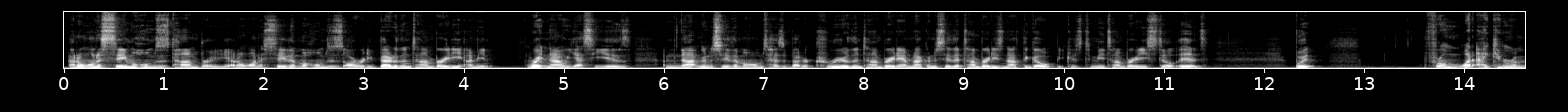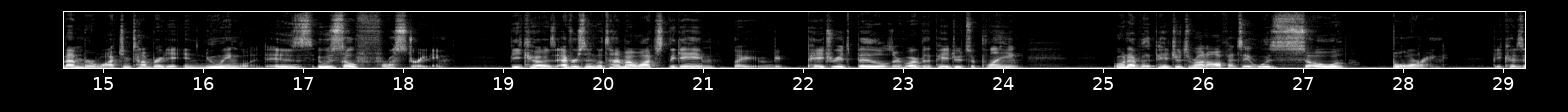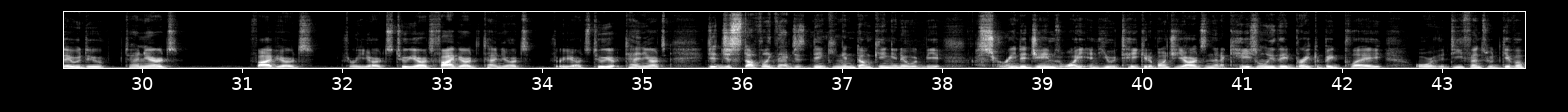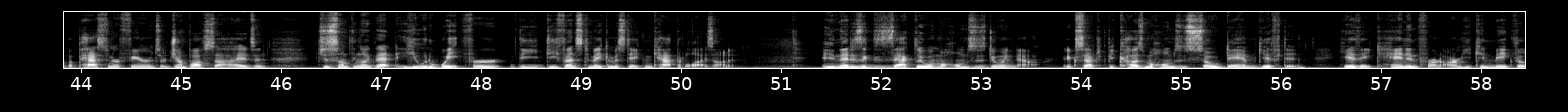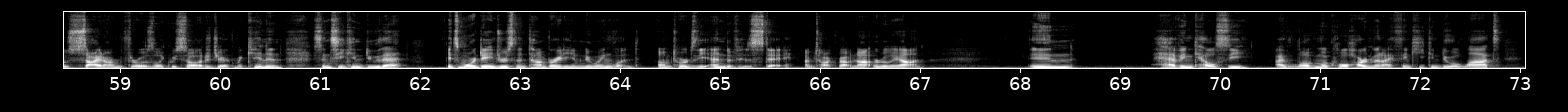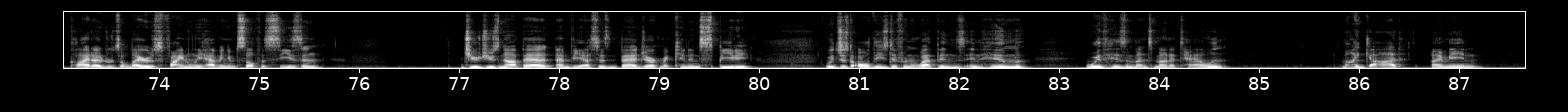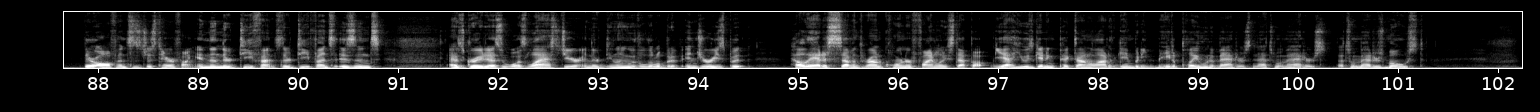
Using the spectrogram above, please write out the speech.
I don't want to say Mahomes is Tom Brady. I don't want to say that Mahomes is already better than Tom Brady. I mean, right now, yes, he is. I'm not going to say that Mahomes has a better career than Tom Brady. I'm not going to say that Tom Brady's not the GOAT because to me, Tom Brady still is. But from what I can remember watching Tom Brady in New England is it was so frustrating because every single time I watched the game, like Patriots Bills or whoever the Patriots are playing, whenever the Patriots were on offense, it was so boring because they would do 10 yards, 5 yards, 3 yards, 2 yards, 5 yards, 10 yards, 3 yards, 2 yards, 10 yards. Just stuff like that, just dinking and dunking, and it would be a screen to James White, and he would take it a bunch of yards, and then occasionally they'd break a big play, or the defense would give up a pass interference or jump off sides, and just something like that. He would wait for the defense to make a mistake and capitalize on it. And that is exactly what Mahomes is doing now. Except because Mahomes is so damn gifted, he has a cannon front arm. He can make those sidearm throws like we saw to Jerick McKinnon. Since he can do that, it's more dangerous than Tom Brady in New England um, towards the end of his stay. I'm talking about not early on. In having Kelce, I love Mecole Hardman. I think he can do a lot. Clyde Edwards-Helaire is finally having himself a season. Juju's not bad. MVS isn't bad. Jerick McKinnon's speedy. With just all these different weapons in him with his immense amount of talent, my God. I mean, their offense is just terrifying. And then their defense. Their defense isn't as great as it was last year, and they're dealing with a little bit of injuries, but hell, they had a seventh round corner finally step up. Yeah, he was getting picked on a lot of the game, but he made a play when it matters, and that's what matters. That's what matters most.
